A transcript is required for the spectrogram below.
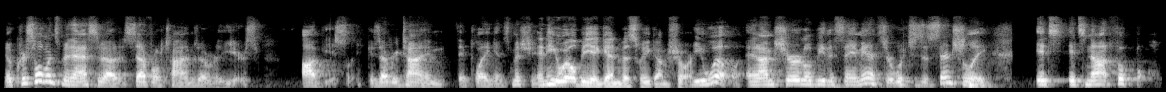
You know, Chris Holtmann's been asked about it several times over the years. Obviously, because every time they play against Michigan, and he will be again this week, I'm sure. He will, and I'm sure it'll be the same answer, which is essentially, it's it's not football.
